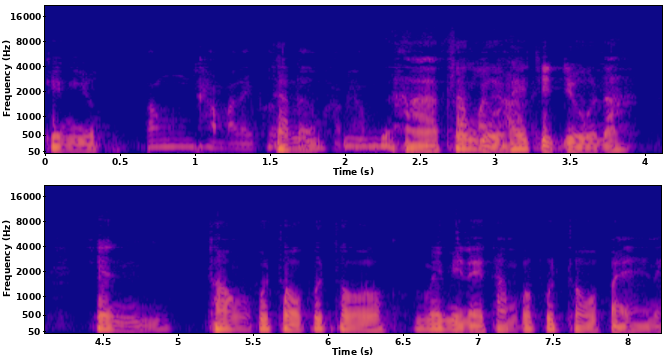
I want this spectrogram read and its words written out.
เก่งอยู่ ต้องทำอะไรเพิ่มเติมครับหาเครื่องอยู่ให้จิตอยู่นะ เช่นท่องพุทโธพุทโธไม่มีอะไรทำก็พุทโธไปอะไร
